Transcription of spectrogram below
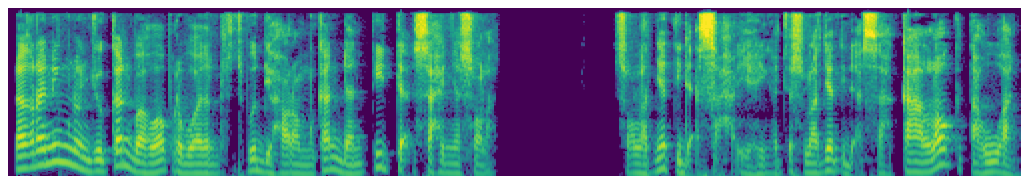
Larangan ini menunjukkan bahwa perbuatan tersebut diharamkan dan tidak sahnya sholat. Sholatnya tidak sah, ya ingatnya sholatnya tidak sah. Kalau ketahuan,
